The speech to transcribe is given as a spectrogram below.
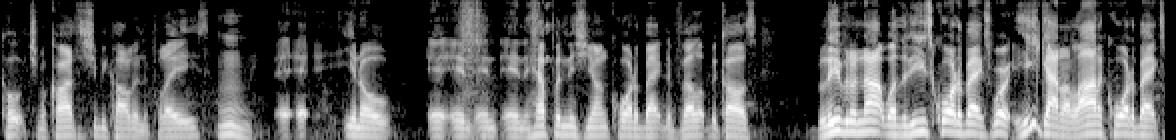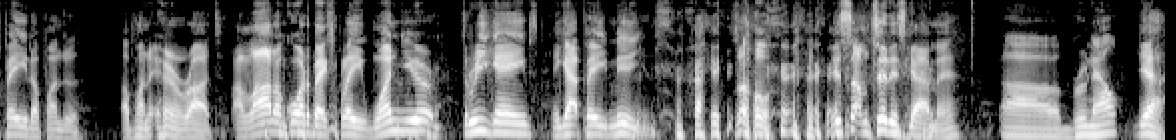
Coach McCarthy should be calling the plays eh, eh, you know, and, and, and helping this young quarterback develop because believe it or not, whether these quarterbacks work, he got a lot of quarterbacks paid up under up under Aaron Rodgers. A lot of quarterbacks played one year, three games, and got paid millions. So it's something to this guy, man. Uh, Brunell Yeah.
